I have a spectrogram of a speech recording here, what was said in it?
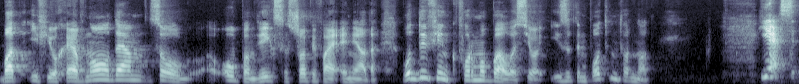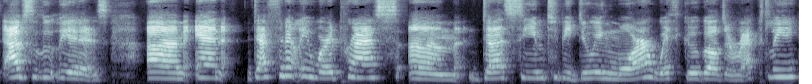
But if you have no them, so open Wix, Shopify, any other. What do you think for mobile SEO? Is it important or not? Yes, absolutely it is. Um, and definitely WordPress um, does seem to be doing more with Google directly.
